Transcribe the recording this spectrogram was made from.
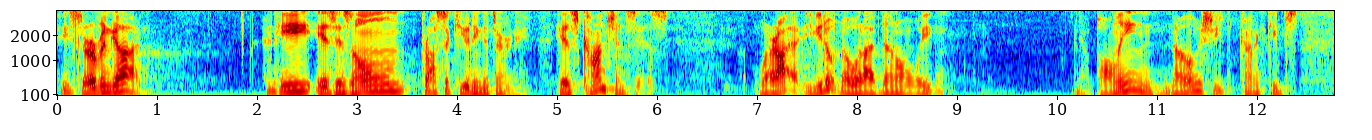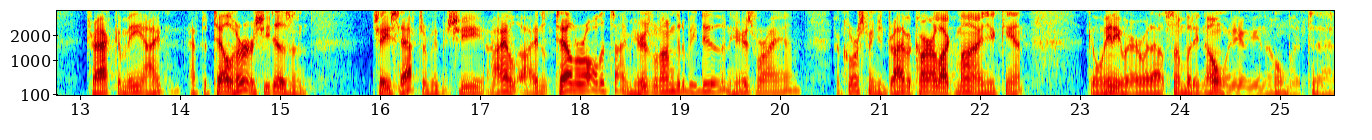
He's serving God. And he is his own prosecuting attorney. His conscience is. Where I, you don't know what I've done all week. Now, Pauline knows. She kind of keeps track of me. I have to tell her. She doesn't chase after me, but she, I, I tell her all the time, here's what I'm going to be doing, here's where I am. Of course, when you drive a car like mine, you can't go anywhere without somebody knowing you, you know, but uh,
